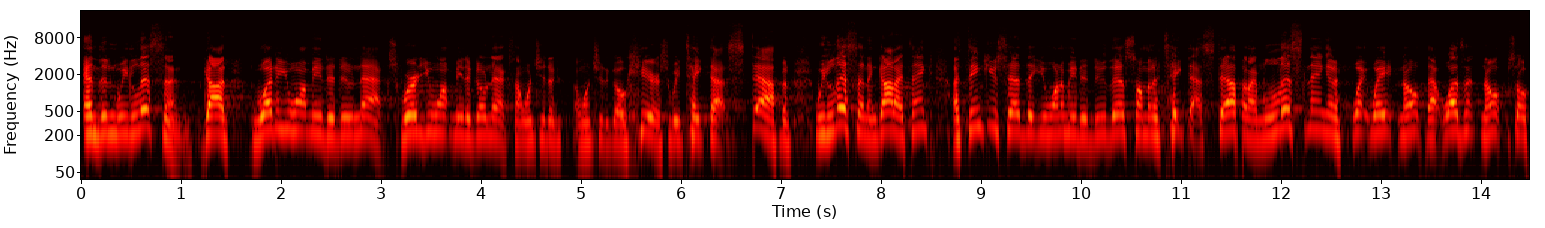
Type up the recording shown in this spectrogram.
And then we listen. God, what do you want me to do next? Where do you want me to go next? I want you to, I want you to go here. So we take that step and we listen. And God, I think, I think you said that you wanted me to do this, so I'm going to take that step and I'm listening. And wait, wait, nope, that wasn't. Nope. So,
